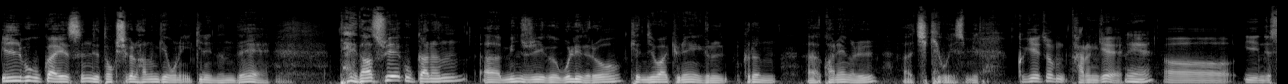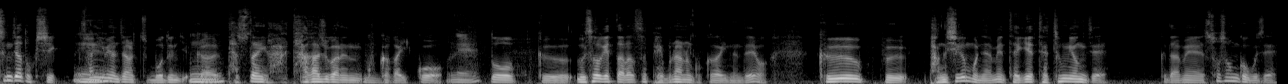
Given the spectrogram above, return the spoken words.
일부 국가에서 이제 독식을 하는 경우는 있긴 있는데 대다수의 국가는 어, 민주주의 그 원리대로 견제와 균형의 그런, 그런 어, 관행을 어, 지키고 있습니다. 그게 좀 다른 게, 네. 어, 이 이제 승자 독식 네. 상임위원장을 모든, 그러니까 음. 다수당이 다 가져가는 음. 국가가 있고, 네. 또그 의석에 따라서 배분하는 국가가 있는데요. 그, 그 방식은 뭐냐면 대개 대통령제, 그 다음에 소선거구제,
